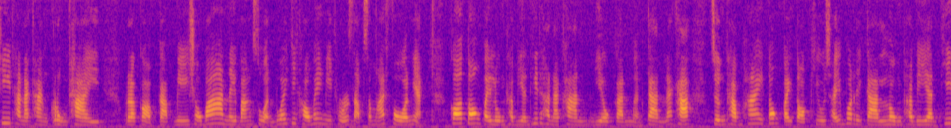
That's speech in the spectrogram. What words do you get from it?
ที่ธนาคารกรุงไทย ประกอบกับมีชาวบ้านในบางส่วนด้วยที่เขาไม่มีโทรศัพท์สมาร์ทโฟนเนี่ยก็ต้องไปลงทะเบียนที่ธนาคารเดียวกันเหมือนกันนะคะ จึงทำให้ต้องไปต่อคิวใช้บริการลงทะเบียนที่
